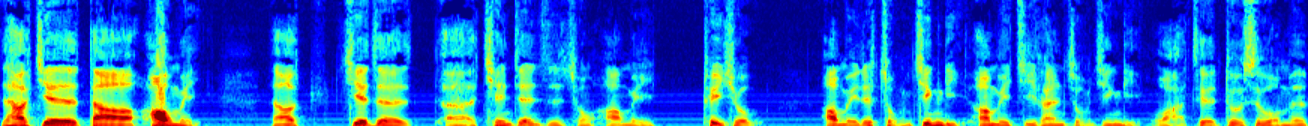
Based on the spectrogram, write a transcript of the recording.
然后接着到奥美，然后接着呃前阵子从奥美退休。奥美的总经理，奥美集团总经理，哇，这都是我们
